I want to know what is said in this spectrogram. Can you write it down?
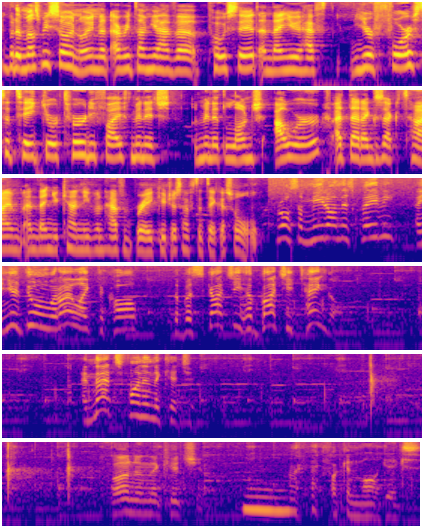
But it must be so annoying that every time you have a post-it and then you have you're forced to take your 35 minutes minute lunch hour at that exact time and then you can't even have a break you just have to take a soul Throw some meat on this baby, and you're doing what I like to call the Biscacci Hibachi Tango. And that's fun in the kitchen. Fun in the kitchen. Fucking mall gigs.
